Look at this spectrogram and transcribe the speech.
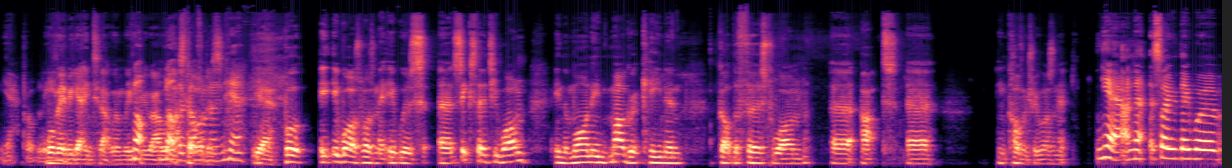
Yeah, probably. We'll maybe get into that when we not do our last orders. Yeah. Yeah, but it, it was, wasn't it? It was uh, six thirty-one in the morning. Margaret Keenan got the first one uh, at uh, in Coventry, wasn't it? Yeah, and uh, so they were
